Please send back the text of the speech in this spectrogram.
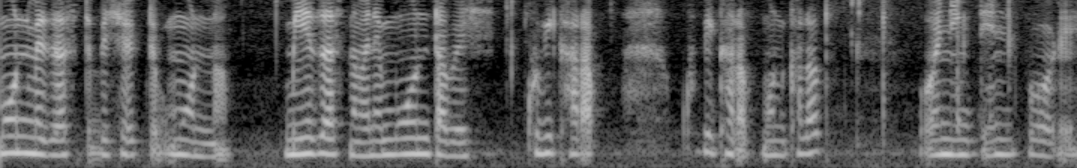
মন মেজাজটা বেশি একটা মন না। মেজাজ না মানে মনটা বেশ খুবই খারাপ খুবই খারাপ, মন খারাপ। অনেক দিন পরে,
